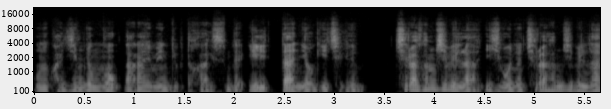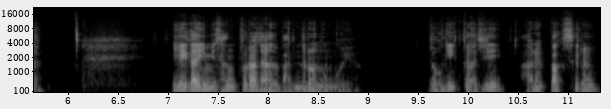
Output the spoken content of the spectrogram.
오늘 관심 종목 나라의 맨디부터 가겠습니다. 일단 여기 지금 7월 30일 날, 25년 7월 30일 날 얘가 이미 상뚜라장을 만들어 놓은 거예요. 여기까지 아랫 박스를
